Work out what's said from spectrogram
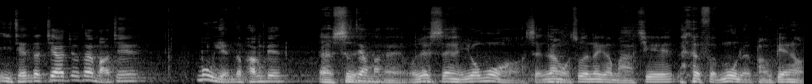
以前的家就在马街墓园的旁边，呃，是这样吗哎，我觉得神很幽默哈，神让我住在那个马街坟墓的旁边哈。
